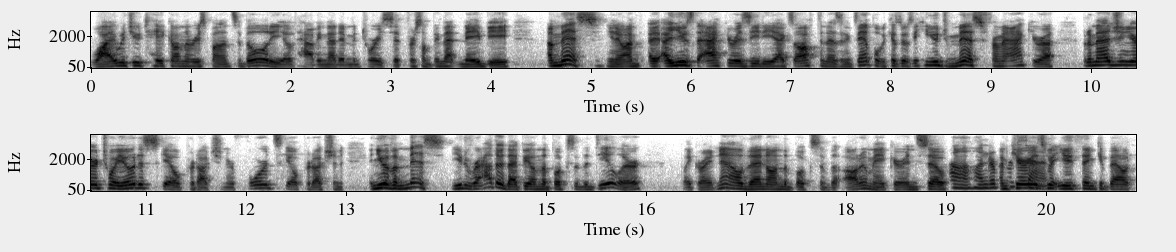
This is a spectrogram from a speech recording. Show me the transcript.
why would you take on the responsibility of having that inventory sit for something that may be a miss you know I, I use the acura zdx often as an example because there's a huge miss from acura but imagine you're a toyota scale production or ford scale production and you have a miss you'd rather that be on the books of the dealer like right now than on the books of the automaker. And so A hundred. I'm curious what you think about.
